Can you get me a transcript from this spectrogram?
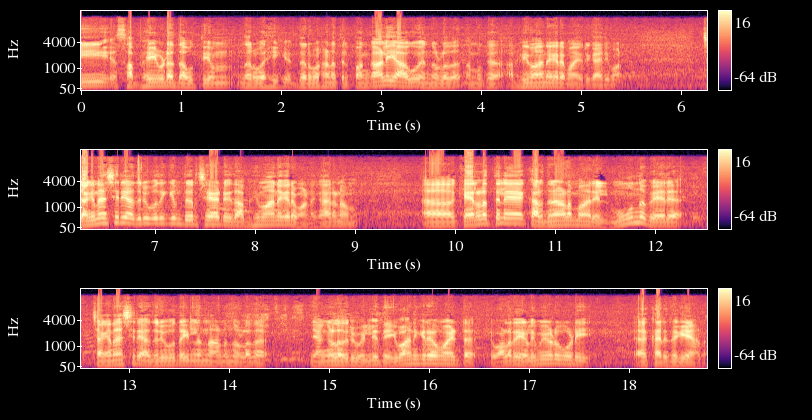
ഈ സഭയുടെ ദൗത്യം നിർവഹിക്ക നിർവഹണത്തിൽ പങ്കാളിയാകൂ എന്നുള്ളത് നമുക്ക് അഭിമാനകരമായ ഒരു കാര്യമാണ്. ചങ്ങനാശ്ശേരി അതിരൂപതയ്ക്കും തീർച്ചയായിട്ടും ഇത് അഭിമാനകരമാണ്. കാരണം കേരളത്തിലെ കർദിനാളന്മാരിൽ മൂന്ന് പേര് ചങ്ങനാശ്ശേരി അതിരൂപതയിൽ നിന്നാണെന്നുള്ളത് ഞങ്ങളൊരു വലിയ ദൈവാനുഗ്രഹമായിട്ട് വളരെ എളിമയോടുകൂടി കൂടി കരുതുകയാണ്.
